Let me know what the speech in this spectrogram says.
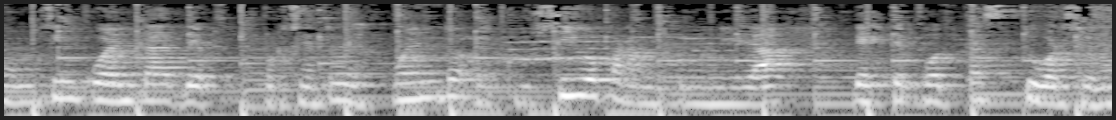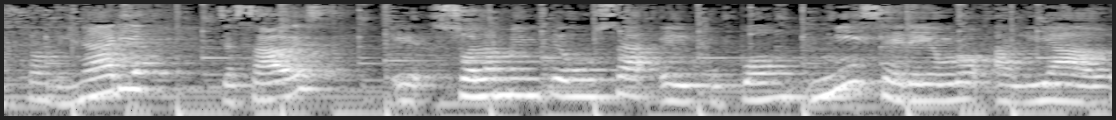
un 50% de, de descuento exclusivo para mi comunidad de este podcast, tu versión extraordinaria. Ya sabes, eh, solamente usa el cupón Mi Cerebro Aliado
